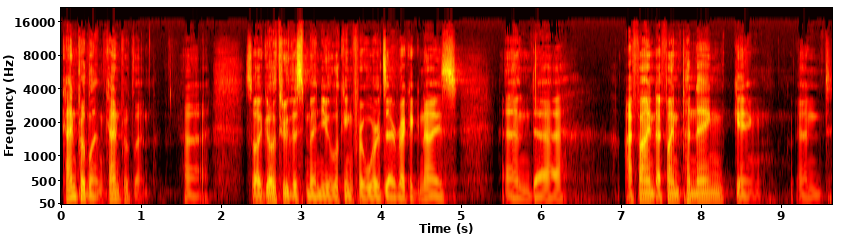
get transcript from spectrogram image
kein Problem, kein Problem. Uh, so I go through this menu looking for words I recognize, and uh, I find I find Penang Gang, and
